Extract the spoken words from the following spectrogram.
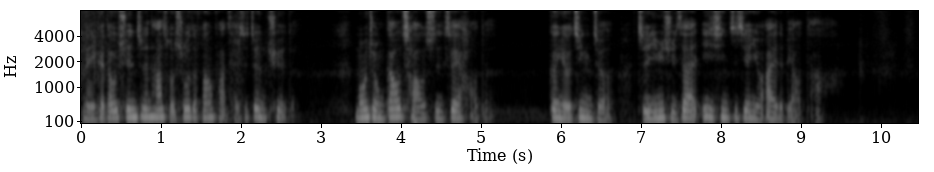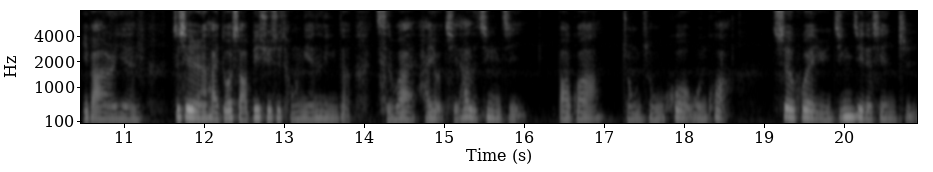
每个都宣称他所说的方法才是正确的。某种高潮是最好的，更有近者只允许在异性之间有爱的表达。一般而言，这些人还多少必须是同年龄的。此外，还有其他的禁忌，包括种族或文化、社会与经济的限制。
